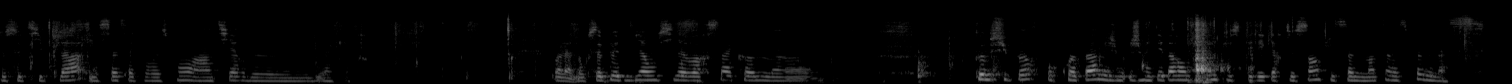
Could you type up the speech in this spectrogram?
de ce type-là, et ça, ça correspond à un tiers de, A4. Voilà, donc ça peut être bien aussi d'avoir ça comme, euh, comme support, pourquoi pas, mais je, ne m'étais pas rendu compte que c'était des cartes simples et ça ne m'intéresse pas des masques.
